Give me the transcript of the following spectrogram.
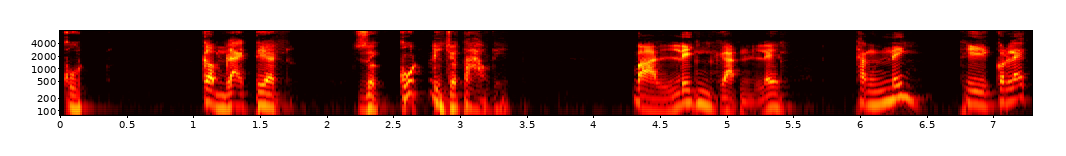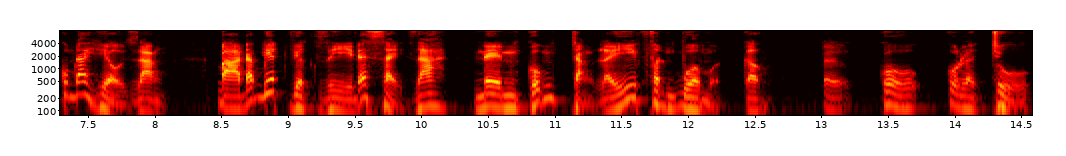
"Cút, cầm lại tiền rồi cút đi cho tao đi." Bà Linh gằn lên. Thằng Ninh thì có lẽ cũng đã hiểu rằng bà đã biết việc gì đã xảy ra nên cũng chẳng lấy phân bua một câu. "Ờ, cô cô là chủ,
